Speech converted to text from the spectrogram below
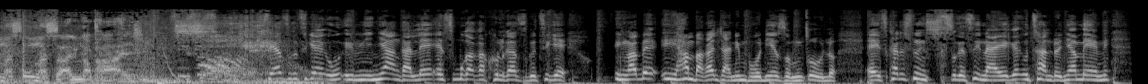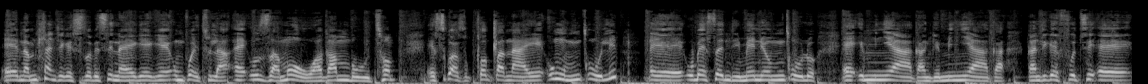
ungasali ngaphandle. Sisonke siyazi ukuthi ke u- iminyanga le esibuka kakhulukazi ukuthi ke ingabe ihamba kanjani imboni yezomculo? Eh isikhathi esiningi sisuke sinaye ke uthando nyameni eh namhlanje ke sizobe sinaye ke ke umfowethu la eh, uzamo wakambutho esikwazi ukuxoxa naye ungumculi eh ube sendimeni yomculo eh, iminyaka ngeminyaka. Kanti ke futhi eh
